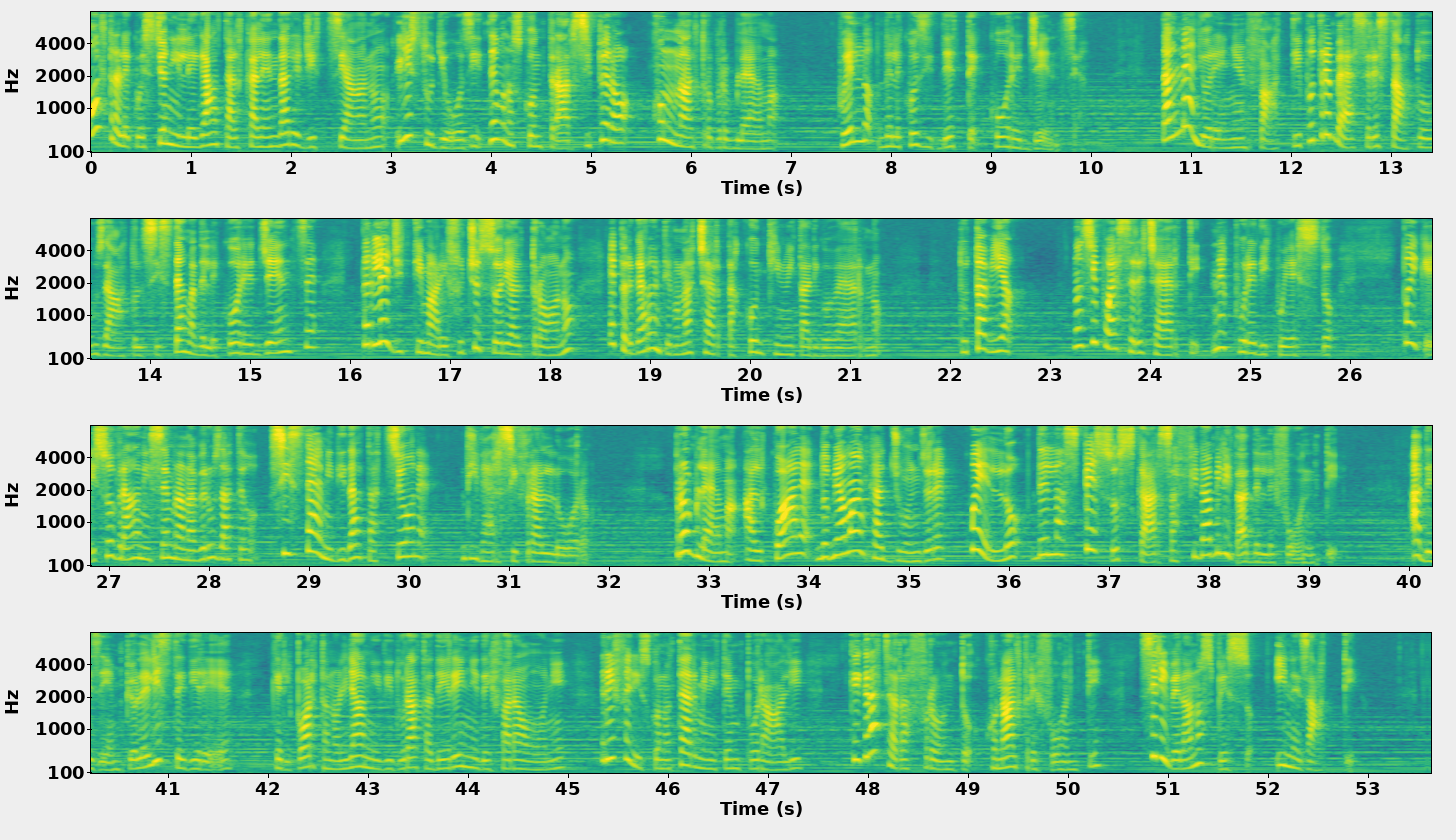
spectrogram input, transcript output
Oltre alle questioni legate al calendario egiziano, gli studiosi devono scontrarsi però con un altro problema, quello delle cosiddette correggenze. Dal Medio Regno, infatti, potrebbe essere stato usato il sistema delle correggenze per legittimare i successori al trono e per garantire una certa continuità di governo. Tuttavia, non si può essere certi neppure di questo, poiché i sovrani sembrano aver usato sistemi di datazione diversi fra loro. Problema al quale dobbiamo anche aggiungere quello della spesso scarsa affidabilità delle fonti. Ad esempio, le liste di re, che riportano gli anni di durata dei regni dei faraoni, riferiscono termini temporali che grazie al raffronto con altre fonti si rivelano spesso inesatti.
